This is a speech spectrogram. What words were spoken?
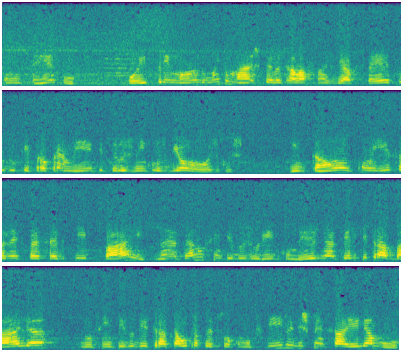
com o tempo, foi primando muito mais pelas relações de afeto do que propriamente pelos vínculos biológicos. Então, com isso, a gente percebe que pai, né, até no sentido jurídico mesmo, é aquele que trabalha no sentido de tratar outra pessoa como filho e dispensar ele amor,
